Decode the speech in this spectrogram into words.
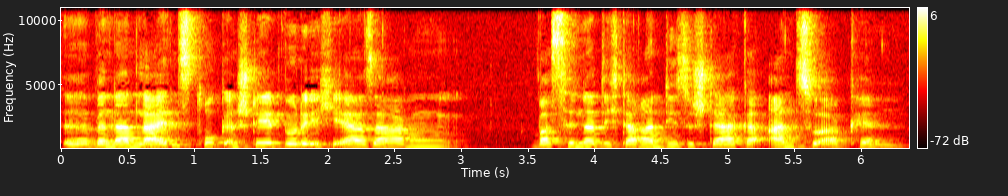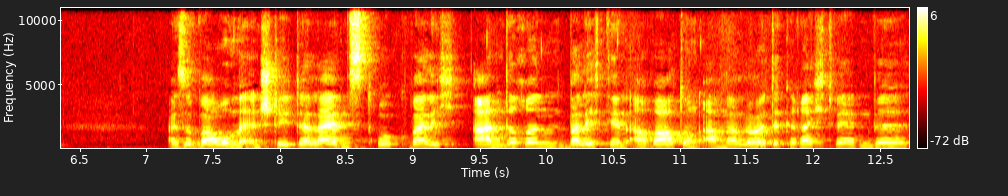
Äh, wenn da ein Leidensdruck entsteht, würde ich eher sagen, was hindert dich daran, diese Stärke anzuerkennen? Also warum entsteht der Leidensdruck? Weil ich anderen, weil ich den Erwartungen anderer Leute gerecht werden will?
